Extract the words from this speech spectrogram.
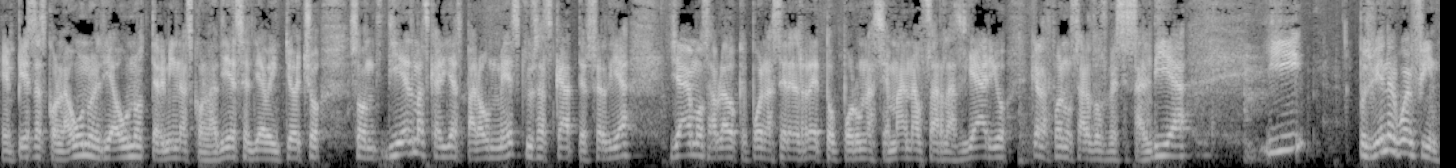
Empiezas con la 1 el día 1, terminas con la 10 el día 28. Son 10 mascarillas para un mes que usas cada tercer día. Ya hemos hablado que pueden hacer el reto por una semana, usarlas diario, que las pueden usar dos veces al día. Y pues viene el buen fin.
